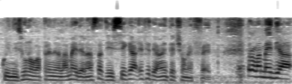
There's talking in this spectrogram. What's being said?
quindi se uno va a prendere la media nella statistica, effettivamente c'è un effetto. Però la media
